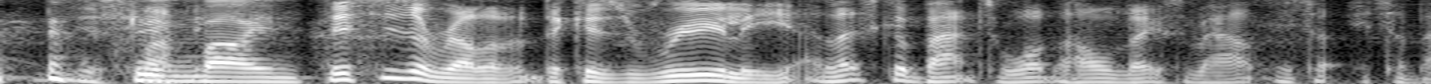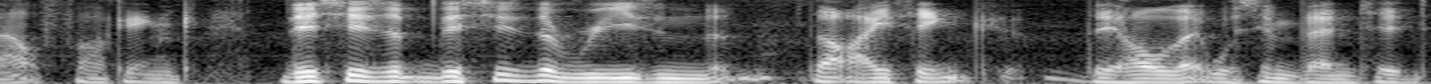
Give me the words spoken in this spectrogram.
Just doing. This is irrelevant because really, uh, let's go back to what the holodeck's about. It's it's about fucking. This is a, this is the reason that, that I think the holodeck was invented.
